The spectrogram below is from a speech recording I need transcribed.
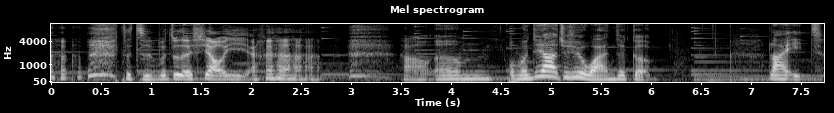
这止不住的笑意啊！好，嗯，我们接下来继续玩这个 Lie It，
